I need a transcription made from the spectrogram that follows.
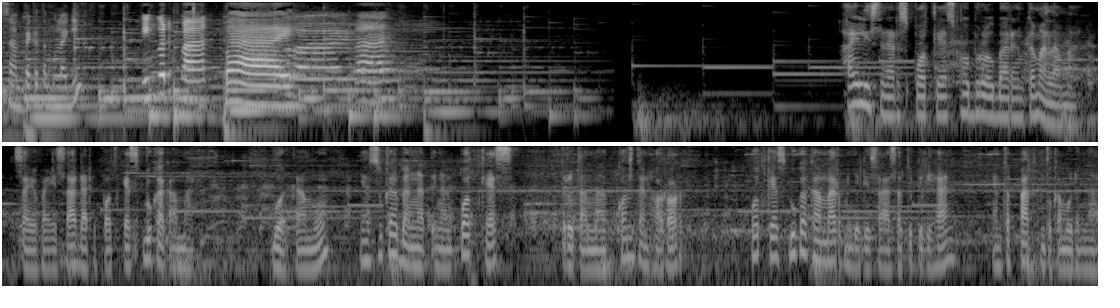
Sampai ketemu lagi. minggu depan. Bye. Bye Hai listeners podcast Ngobrol Bareng Teman Lama. Saya Faisal dari podcast Buka Kamar. Buat kamu yang suka banget dengan podcast Terutama konten horor Podcast Buka Kamar menjadi salah satu pilihan yang tepat untuk kamu dengar.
